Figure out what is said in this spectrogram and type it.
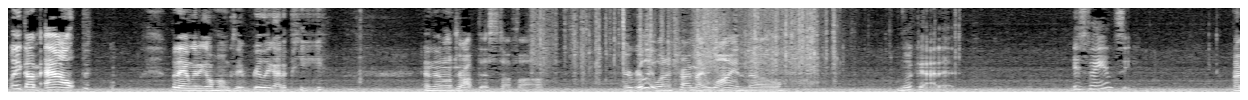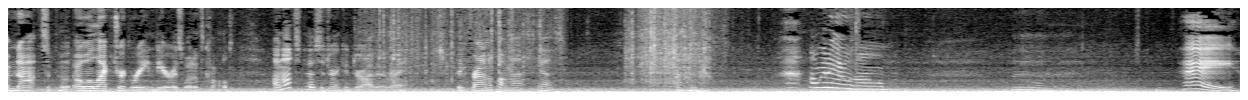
Like I'm out, but I'm gonna go home because I really gotta pee, and then I'll drop this stuff off. I really want to try my wine though. Look at it. It's fancy. I'm not supposed. Oh, electric reindeer is what it's called. I'm not supposed to drink and drive it, right? They frown upon that. Yes. I'm gonna go home. hey,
